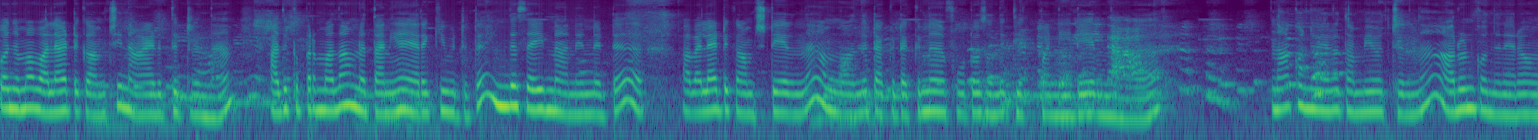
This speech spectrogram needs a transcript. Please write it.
கொஞ்சமாக விளையாட்டு காமிச்சு நான் எடுத்துகிட்டு இருந்தேன். அதுக்கப்புறமா தான் அவனை தனியாக இறக்கி விட்டுட்டு இந்த சைடு நான் நின்றுட்டு விளையாட்டு காமிச்சிட்டே இருந்தேன். அவங்க வந்து டக்கு டக்குன்னு ஃபோட்டோஸ் வந்து கிளிக் பண்ணிகிட்டே இருந்தாங்க. நான் கொஞ்சம் நேரம் தம்பியை வச்சுருந்தேன். அருண் கொஞ்சம் நேரம்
